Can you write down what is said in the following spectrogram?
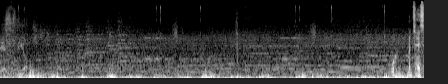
This is the ๆอุ๊ยมันใช้ส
